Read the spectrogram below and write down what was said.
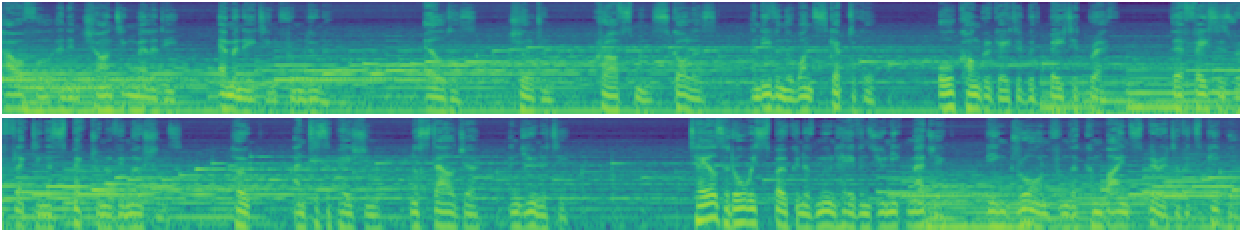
powerful and enchanting melody emanating from Luna. Elders, children, craftsmen, scholars, and even the once skeptical, all congregated with bated breath, their faces reflecting a spectrum of emotions hope, anticipation, nostalgia, and unity. Tales had always spoken of Moonhaven's unique magic being drawn from the combined spirit of its people.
